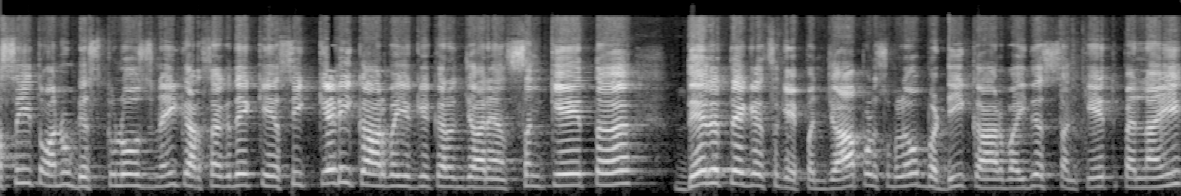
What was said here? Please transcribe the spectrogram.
ਅਸੀਂ ਤੁਹਾਨੂੰ ਡਿਸਕਲੋਜ਼ ਨਹੀਂ ਕਰ ਸਕਦੇ ਕਿ ਅਸੀਂ ਕਿਹੜੀ ਕਾਰਵਾਈ ਅੱਗੇ ਕਰਨ ਜਾ ਰਹੇ ਹਾਂ। ਸੰਕੇਤ ਦੇ ਦਿੱਤੇ ਗਏ ਸੀਗੇ। ਪੰਜਾਬ ਪੁਲਿਸ ਵੱਲੋਂ ਵੱਡੀ ਕਾਰਵਾਈ ਦੇ ਸੰਕੇਤ ਪਹਿਲਾਂ ਹੀ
